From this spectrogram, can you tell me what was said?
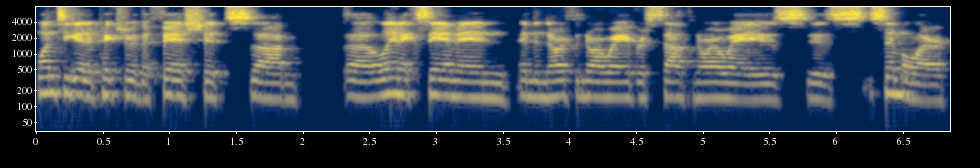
once you get a picture of the fish, it's um, uh, Atlantic salmon in the north of Norway versus South Norway is is similar.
